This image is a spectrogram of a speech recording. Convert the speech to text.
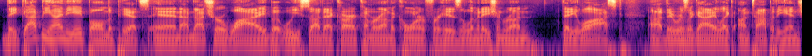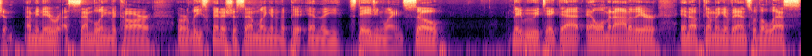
They got behind the eight ball in the pits, and I'm not sure why, but we saw that car come around the corner for his elimination run that he lost, uh, there was a guy like on top of the engine. I mean, they were assembling the car, or at least finish assembling in the pit in the staging lanes. So maybe we take that element out of there in upcoming events with a less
